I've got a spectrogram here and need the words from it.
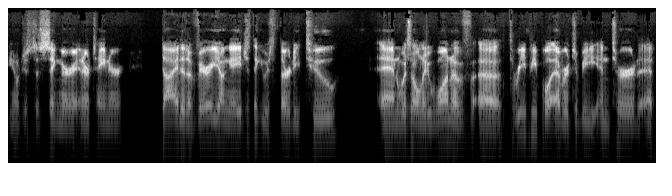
you know, just a singer, entertainer. Died at a very young age. I think he was 32, and was only one of uh, three people ever to be interred at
